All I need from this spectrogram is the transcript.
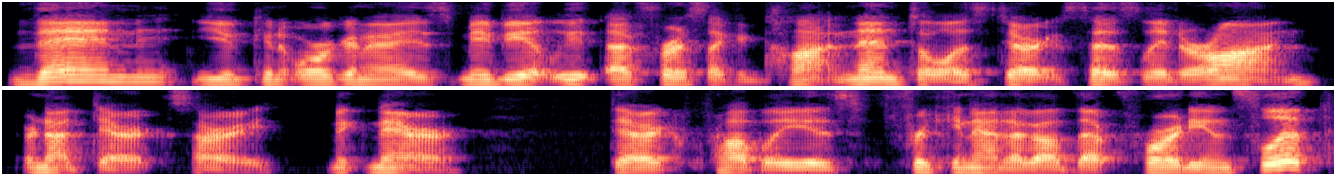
then you can organize maybe at least at first like a continental, as Derick says later on, or not Derick, sorry, Macnair. Derick probably is freaking out about that Freudian slip.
